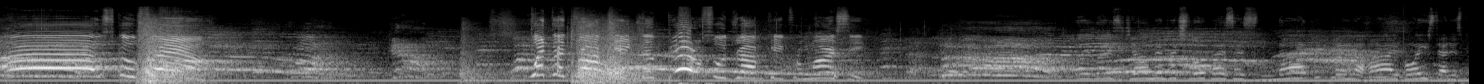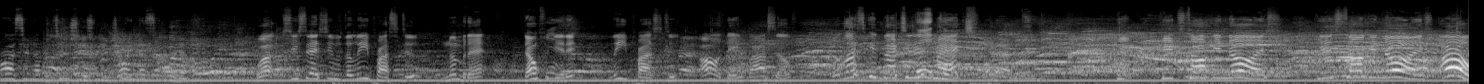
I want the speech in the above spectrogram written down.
Oh, scoop slam! With the drop kick, the beautiful drop kick from Marcy. Hey, ladies and gentlemen, Rich Lopez has not been a high voice. That is prostitute number two. She has rejoined us for him. Well, she said she was the lead prostitute. Remember that. Don't forget it. Lead prostitute all day by herself. But let's get back to this match. Kids talking noise. Kids talking noise. Oh,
